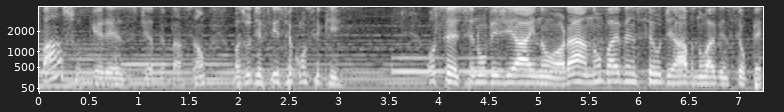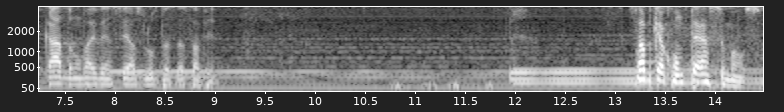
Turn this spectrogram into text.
fácil querer resistir à tentação, mas o difícil é conseguir. Ou seja, se não vigiar e não orar, não vai vencer o diabo, não vai vencer o pecado, não vai vencer as lutas dessa vida. Sabe o que acontece, irmãos?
